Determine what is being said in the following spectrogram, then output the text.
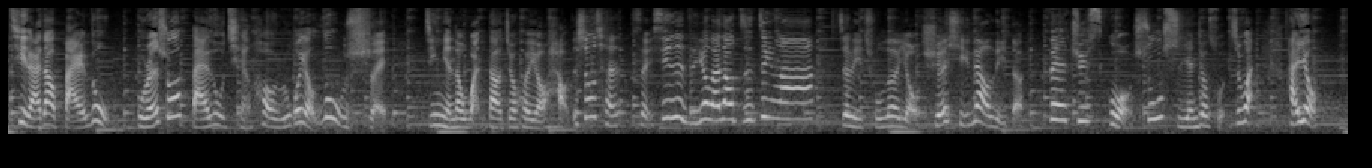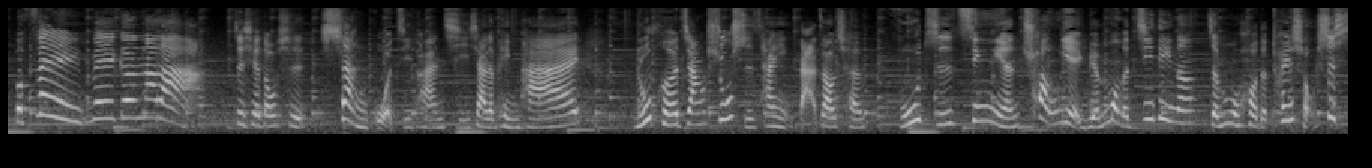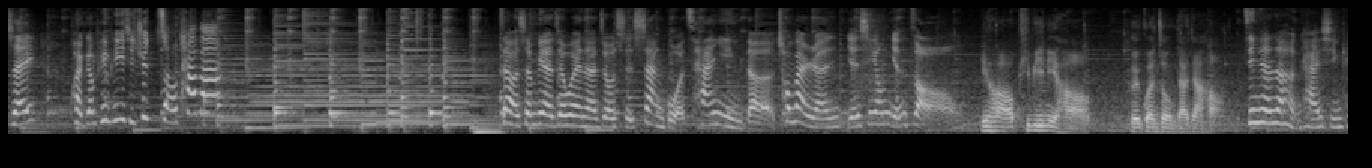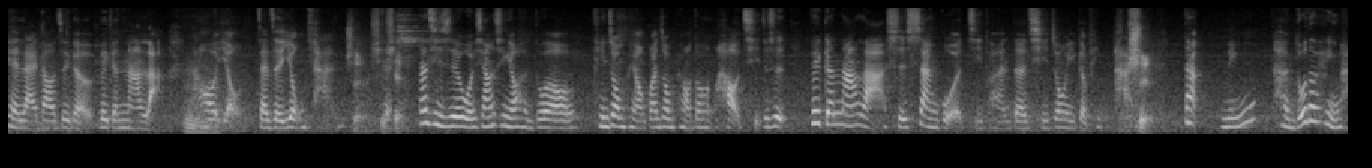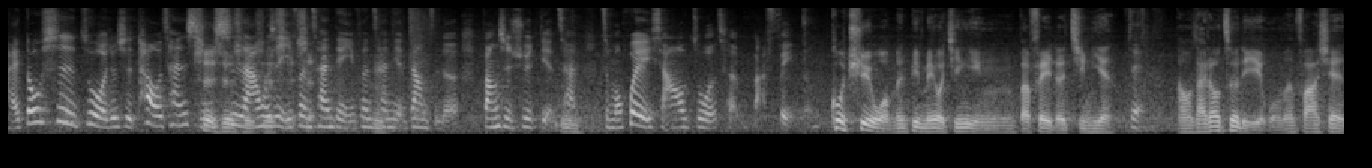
气来到白露，古人说白露前后如果有露水，今年的晚稻就会有好的收成，所以新日子又来到子晋啦。这里除了有学习料理的 Veggie School 蔬食研究所之外，还有 Buffet Veganala，这些都是善果集团旗下的品牌。如何将蔬食餐饮打造成扶植青年创业圆梦的基地呢？这幕后的推手是谁？快跟 P P 一起去找他吧！在我身边的这位呢，就是善果餐饮的创办人严兴庸严总。你好，P P 你好，各位观众大家好。今天真的很开心可以来到这个 Veganala，然后有在这里用餐。是，谢谢。那其实我相信有很多听众朋友、观众朋友都很好奇，就是 Veganala 是善果集团的其中一个品牌。是。但您很多的品牌都是做就是套餐形式啊，或是一份餐点一份餐点这样子的方式去点餐，怎么会想要做成 buffet 呢？过去我们并没有经营 buffet 的经验，对。然后来到这里，我们发现，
